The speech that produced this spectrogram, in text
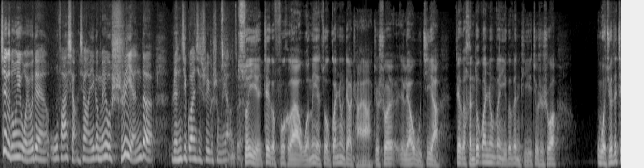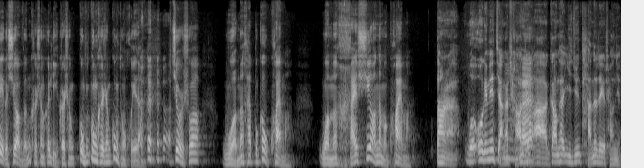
这个东西我有点无法想象，一个没有食言的人际关系是一个什么样子。所以这个符合啊，我们也做观众调查呀、就说聊五 G 啊，这个很多观众问一个问题，就是说，我觉得这个需要文科生和理科生共工科生共同回答，就是说我们还不够快吗？我们还需要那么快吗？当然，我我给你讲个场景啊，刚才义军谈的这个场景，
